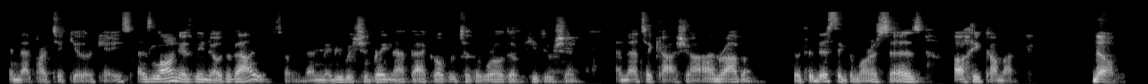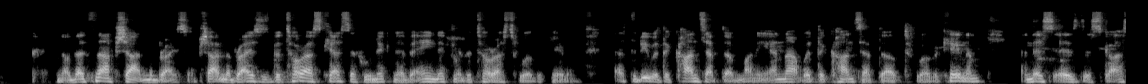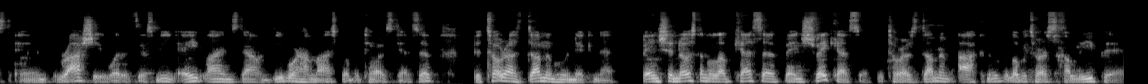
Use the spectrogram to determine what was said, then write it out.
in that particular case, as long as we know the value. So then maybe we should bring that back over to the world of Kiddushin. And that's a kasha on Rabbah. So to this, the Gemara says, Achi Kama. No, no, that's not pshat in the brisa. Pshat in the brisa is betoras kesef hu nikne ve'ein nikne betoras tuah b'kelim. Has to be with the concept of money and not with the concept of tuah b'kelim. And this is discussed in Rashi. What does this mean? Eight lines down. Dibur hamas betoras kesef betoras damim hu nikne. Ben shenostan alav kesef ben shvei kesef betoras damim aknu v'lo betoras chalipin.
